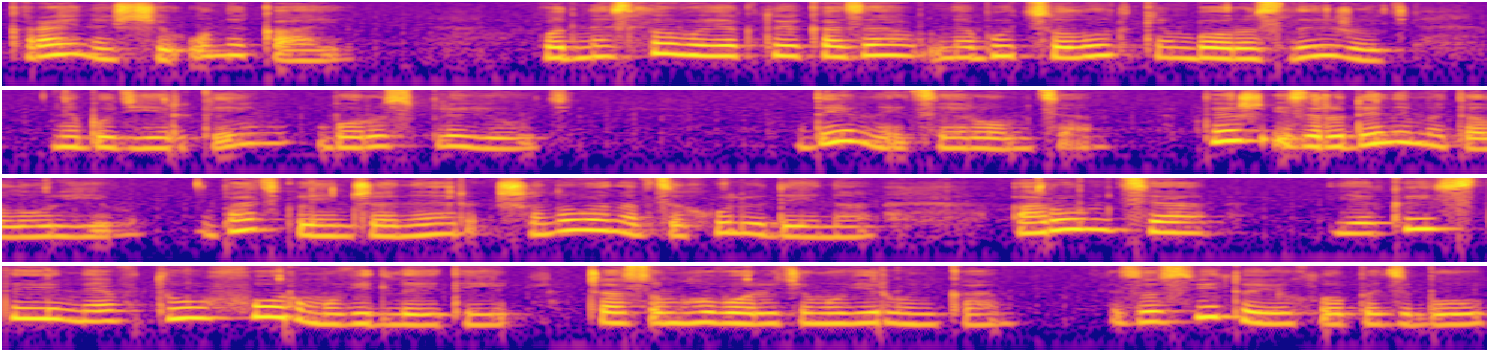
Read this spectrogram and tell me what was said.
крайнощів уникай. Одне слово, як той казав, не будь солодким, бо розлижуть, не будь гірким, бо розплюють. Дивний цей ромця. Теж із родини металургів, батько інженер, шанована в цеху людина, а ромця якийсь ти не в ту форму відлитий, часом говорить йому Вірунька. З освітою хлопець був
